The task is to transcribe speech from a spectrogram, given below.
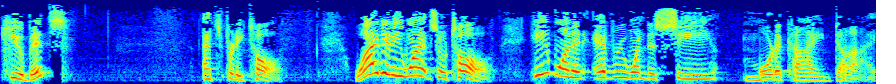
cubits, that's pretty tall. Why did he want it so tall? He wanted everyone to see Mordecai die.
